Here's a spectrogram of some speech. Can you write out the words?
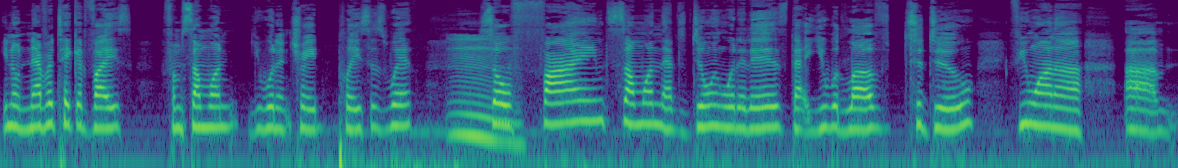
You know, never take advice from someone you wouldn't trade places with. So find someone that's doing what it is that you would love to do. If you want to, um,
